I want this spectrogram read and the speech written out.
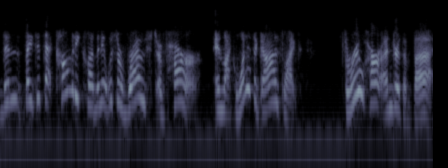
then they did that comedy club and it was a roast of her. And like one of the guys like threw her under the bus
